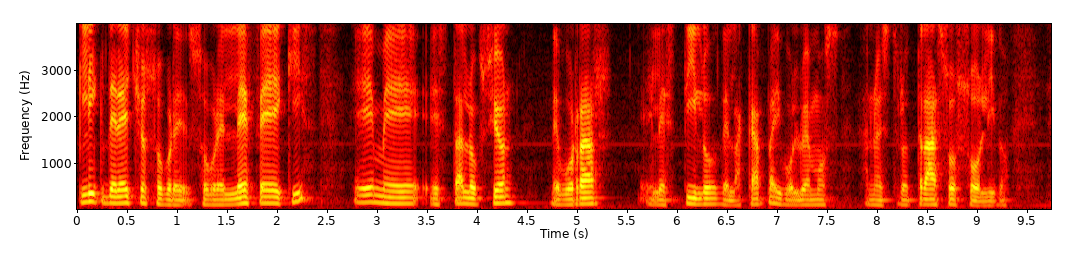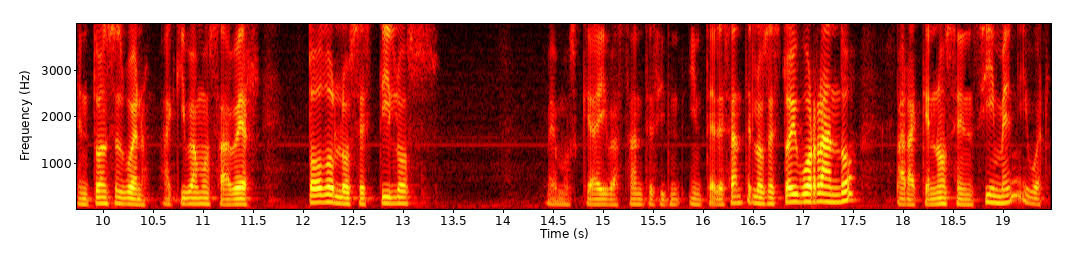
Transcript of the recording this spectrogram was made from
clic derecho sobre, sobre el FX, me está la opción de borrar el estilo de la capa y volvemos a nuestro trazo sólido. Entonces, bueno, aquí vamos a ver todos los estilos. Vemos que hay bastantes interesantes. Los estoy borrando para que no se encimen y bueno,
